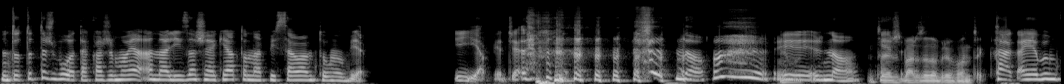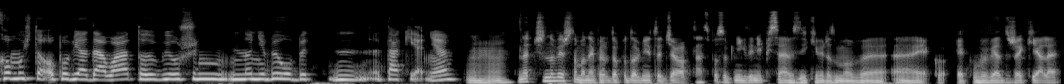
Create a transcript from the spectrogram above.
No to to też było taka, że moja analiza, że jak ja to napisałam, to mówię i ja pierdzielę. No. I, no. To jest bardzo dobry wątek. Tak, a jakbym komuś to opowiadała, to już no nie byłoby mm, takie, nie? Mhm. Znaczy, no wiesz, no bo najprawdopodobniej to działa w ten sposób. Nigdy nie pisałem z nikim rozmowy e, jako, jako wywiad rzeki, ale...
